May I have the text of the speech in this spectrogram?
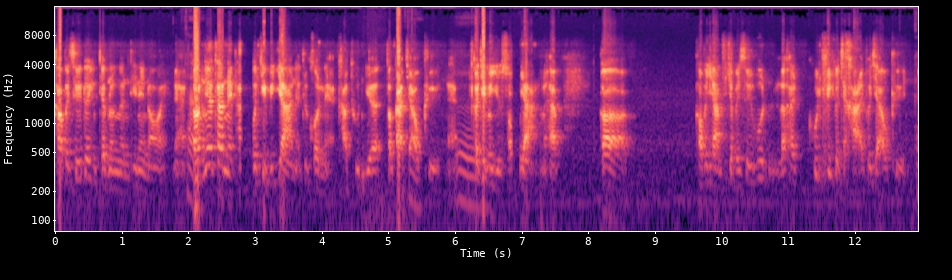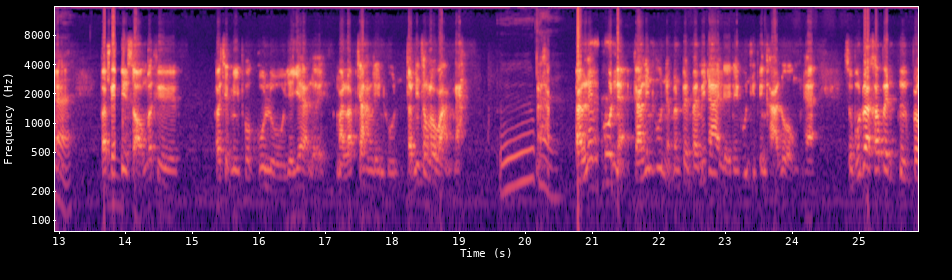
เข้าไปซื้อด้วยจำนวนเงินที่น้อยๆนะฮะตอนเนี้ยถ้าในภาคของจิตวิทยาเนี่ยทุกคนเนี่ยขาดทุนเยอะต้องการจะเอาคืนนะฮะก็จะมีอยู่สองอย่างนะครับ ก็เขาพยายามที่จะไปซื้อหุ้น แล้วให้หุ้นขึ้นก็จะขายเพื่อจะเอาคืนนะค่ะฮะประเภทที่สองก็คือ ก็จะมีพวกกูรูเยอะแยะเลย มารับจ้างเล่นหุ้น ตอนนี้ต้องระวังนะอืมค่ะ การเล่นหุ้นเนี่ยการเล่นหุ้นเนี่ยมันเป็นไปไม่ได้เลยในหุ้นที่เป็นขาลงนะฮะสมมุติว่าเขาเป็นมือโปร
